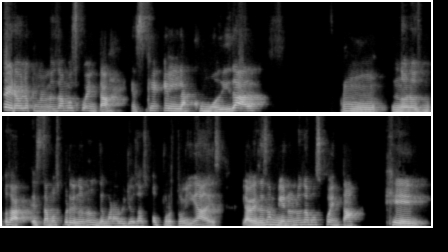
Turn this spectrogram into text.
Pero lo que no nos damos cuenta es que en la comodidad mm, no nos, o sea, estamos perdiéndonos de maravillosas oportunidades. Y a veces también no nos damos cuenta que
